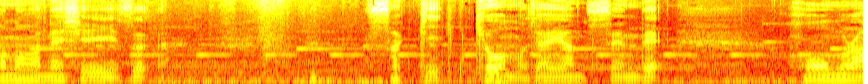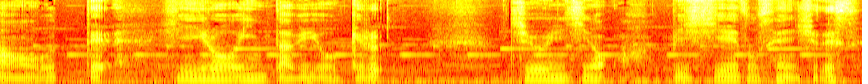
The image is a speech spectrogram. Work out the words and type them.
モノマシリーズさっき今日のジャイアンツ戦でホームランを打ってヒーローインタビューを受ける中日のビシエド選手です。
